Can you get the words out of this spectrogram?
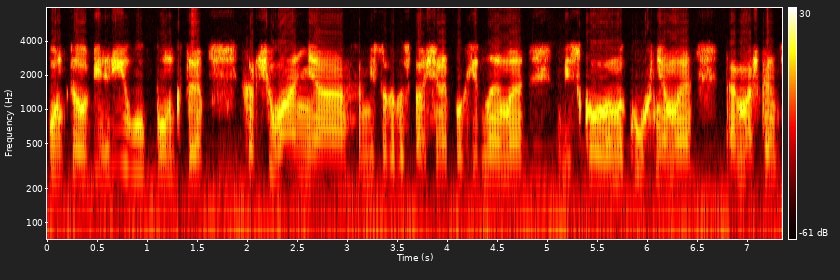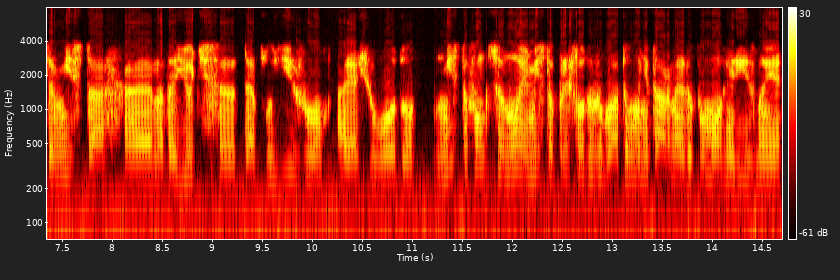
пункти обігріву, пункти харчування. Місто забезпечене похідними військовими кухнями. Е, Мешканцям міста е, надають е, теплу їжу, гарячу воду. Місто функціонує. Місто прийшло дуже багато гуманітарної допомоги різної.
